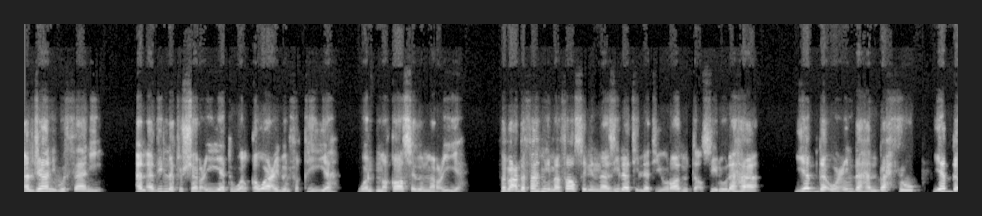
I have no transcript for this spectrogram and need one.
الجانب الثاني الأدلة الشرعية والقواعد الفقهية والمقاصد المرعية. فبعد فهم مفاصل النازلة التي يراد التأصيل لها يبدأ عندها البحث يبدأ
